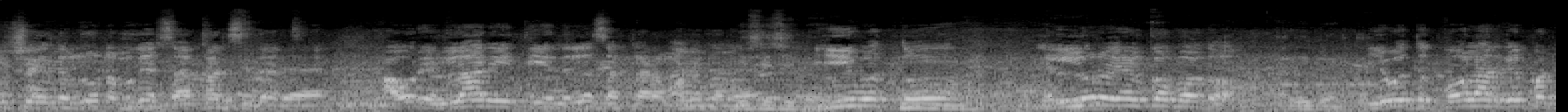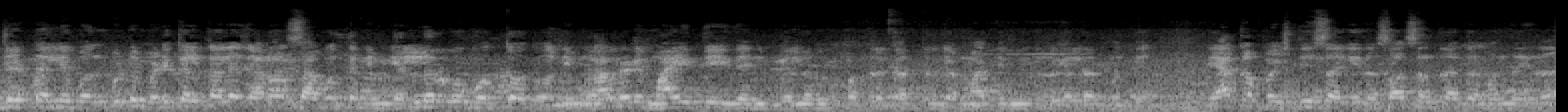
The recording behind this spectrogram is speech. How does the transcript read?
ವಿಷಯದಲ್ಲೂ ನಮಗೆ ಸಹಕರಿಸಿದ್ದಾರೆ. ಅವ್ರು ಎಲ್ಲಾ ರೀತಿಯದಲ್ಲೇ ಸಹಕಾರ ಮಾಡಿದ್ದಾರೆ. ಇವತ್ತು ಎಲ್ಲರೂ ಹೇಳ್ಕೋಬಹುದು ಇವತ್ತು ಕೋಲಾರ್ಗೆ ಬಜೆಟ್ ಅಲ್ಲಿ ಬಂದ್ಬಿಟ್ಟು ಮೆಡಿಕಲ್ ಕಾಲೇಜ್ ಅನೌನ್ಸ್ ಆಗುತ್ತೆ ನಿಮ್ಗೆ ಎಲ್ಲರಿಗೂ ಗೊತ್ತೋದು. ನಿಮ್ಗೆ ಆಲ್ರೆಡಿ ಮಾಹಿತಿ ಇದೆ ನಿಮ್ಗೆ ಎಲ್ಲರಿಗೂ ಪತ್ರಕರ್ತರಿಗೆ ಮಾಧ್ಯಮಿಕರಿಗೆ ಎಲ್ಲರ ಮಧ್ಯೆ. ಯಾಕಪ್ಪ ಇಷ್ಟು ದಿವಸ ಆಗಿದೆ? ಸ್ವಾತಂತ್ರ್ಯ ಬಂದಿದೆ?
